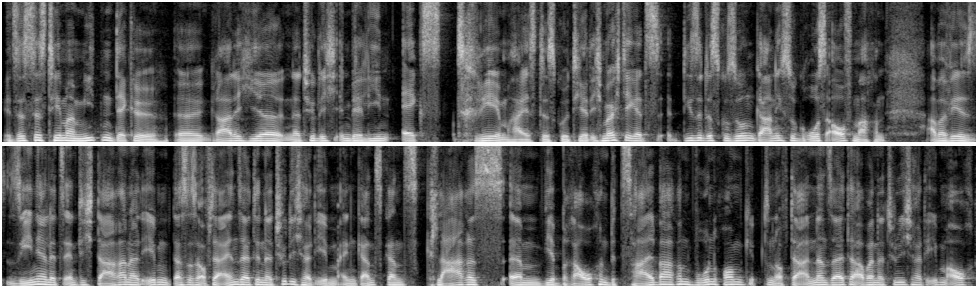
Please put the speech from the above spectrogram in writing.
Jetzt ist das Thema Mietendeckel äh, gerade hier natürlich in Berlin extrem heiß diskutiert. Ich möchte jetzt diese Diskussion gar nicht so groß aufmachen, aber wir sehen ja letztendlich daran halt eben, dass es auf der einen Seite natürlich halt eben ein ganz, ganz klares, ähm, wir brauchen bezahlbaren Wohnraum gibt und auf der anderen Seite aber natürlich halt eben auch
